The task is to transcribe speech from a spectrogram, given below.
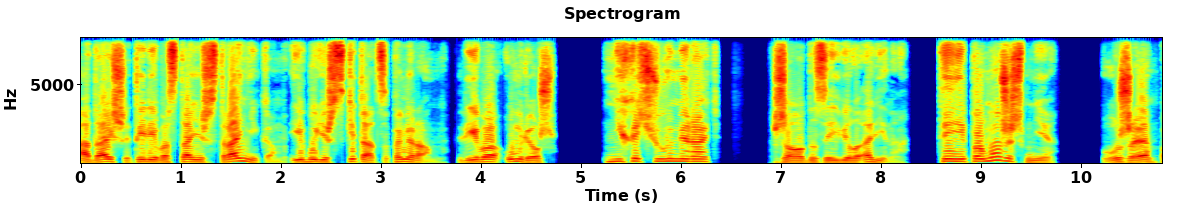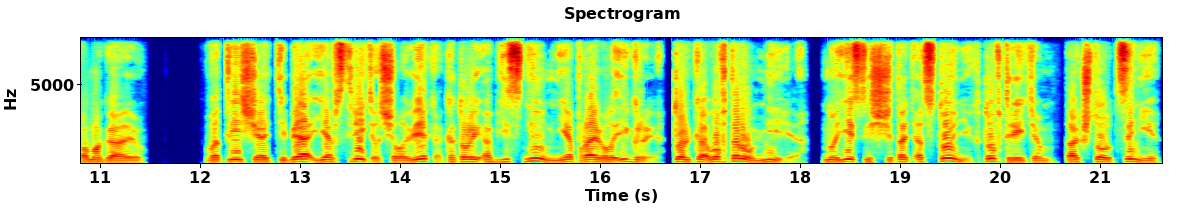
А дальше ты либо станешь странником и будешь скитаться по мирам, либо умрешь. «Не хочу умирать», — жалобно заявила Алина. «Ты поможешь мне?» «Уже помогаю. В отличие от тебя, я встретил человека, который объяснил мне правила игры, только во втором мире. Но если считать отстойник, то в третьем, так что цени».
